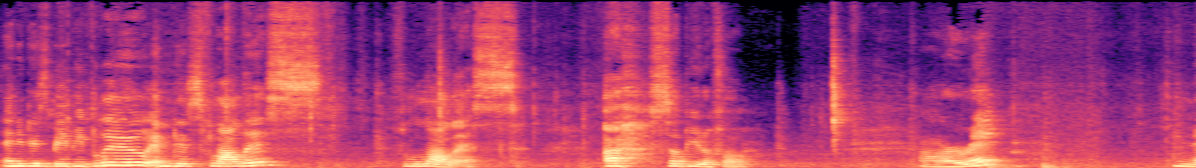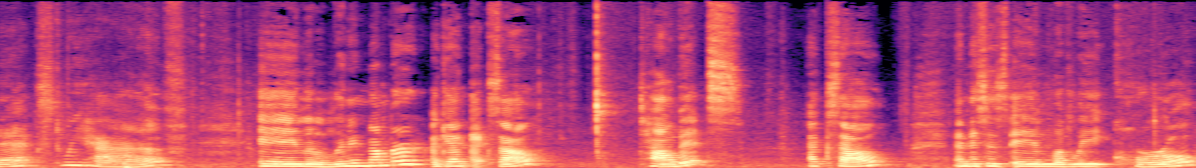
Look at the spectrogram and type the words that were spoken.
And it is baby blue and it is flawless. Flawless. Ah, so beautiful. All right. Next we have a little linen number, again XL, Talbots XL, and this is a lovely coral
